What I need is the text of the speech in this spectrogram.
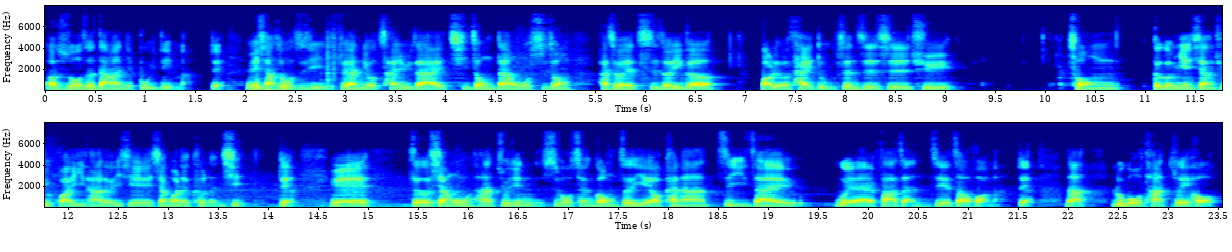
老实说，这当然也不一定嘛，对，因为像是我自己虽然有参与在其中，但我始终还是会持着一个保留的态度，甚至是去从。各个面向去怀疑它的一些相关的可能性，对，因为这个项目它究竟是否成功，这也要看它自己在未来发展这些造化嘛，对啊，那如果它最后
